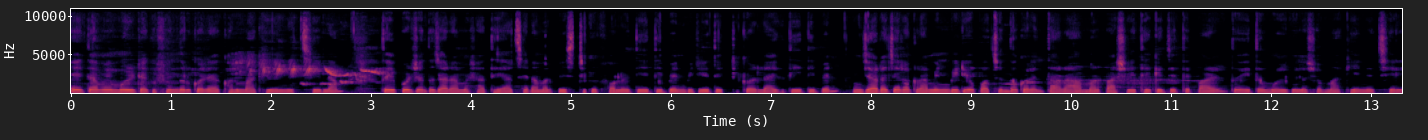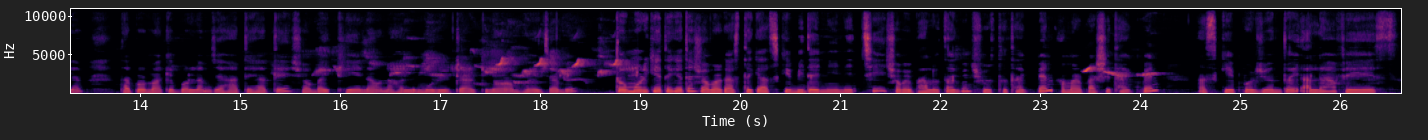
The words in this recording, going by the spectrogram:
এই তো আমি মুড়িটাকে সুন্দর করে এখন মাখিয়ে নিচ্ছিলাম। তো এই পর্যন্ত যারা আমার সাথে আছেন, আমার পেজটিকে ফলো দিয়ে দিবেন। ভিডিওতে একটি করে লাইক দিয়ে দিবেন। যারা যারা গ্রামীণ ভিডিও পছন্দ করেন, তারা আমার পাশেই থেকে যেতে পারেন। তো এই তো মুড়িগুলো সব মাখিয়ে নিচ্ছিলাম। তারপর মাকে বললাম যে, হাতে হাতে সবাই খেয়ে নাও, নাহলে মুড়িটা আর কি নরম হয়ে যাবে। তো মুড়ি খেতে খেতে সবার কাছ থেকে আজকে বিদায় নিয়ে নিচ্ছি। সবাই ভালো থাকবেন সুস্থ থাকবেন আমার পাশে থাকবেন। আজকে পর্যন্তই। আল্লাহ হাফেজ।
